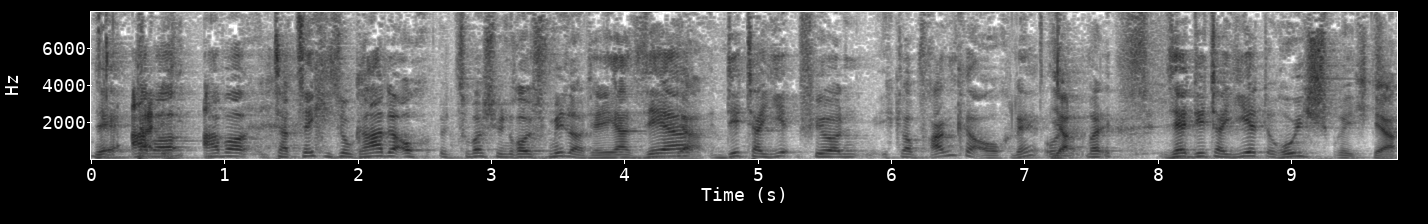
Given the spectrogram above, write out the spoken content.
Ne, aber, aber tatsächlich so gerade auch äh, zum Beispiel Rolf Miller, der ja sehr Ja. detailliert für, ich glaube Franke auch, ne? Ja. mal Sehr detailliert, ruhig spricht. Ja.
